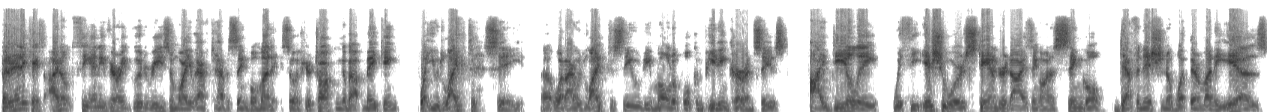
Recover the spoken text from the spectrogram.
But in any case, I don't see any very good reason why you have to have a single money. So if you're talking about making what you'd like to see, uh, what I would like to see would be multiple competing currencies ideally with the issuers standardizing on a single definition of what their money is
